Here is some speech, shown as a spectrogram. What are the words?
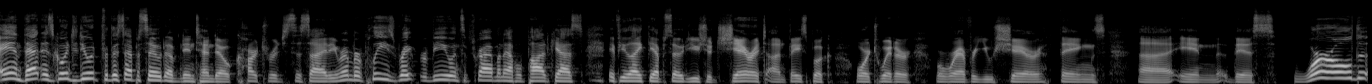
And that is going to do it for this episode of Nintendo Cartridge Society. Remember, please rate, review, and subscribe on Apple Podcasts. If you like the episode, you should share it on Facebook or Twitter or wherever you share things uh, in this world.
